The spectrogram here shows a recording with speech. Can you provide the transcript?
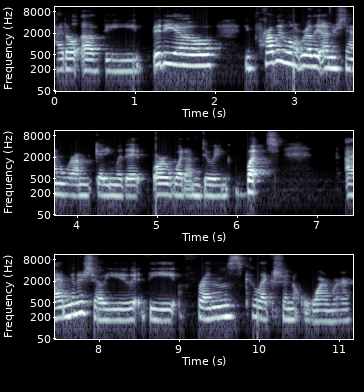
title of the video, you probably won't really understand where I'm getting with it or what I'm doing, but I'm going to show you the Friends Collection Warmer,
